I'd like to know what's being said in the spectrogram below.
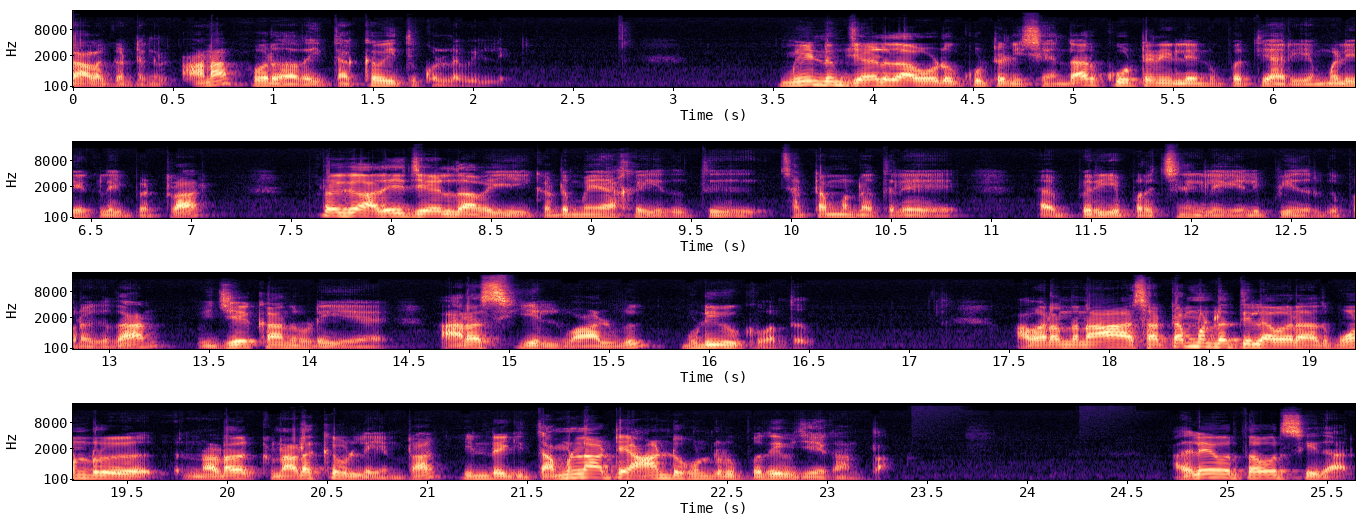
காலகட்டங்கள். ஆனால் அவர் அதை தக்க வைத்துக் கொள்ளவில்லை. மீண்டும் ஜெயலலிதாவோடு கூட்டணி சேர்ந்தார். கூட்டணியிலே முப்பத்தி ஆறு எம்எல்ஏக்களை பெற்றார். பிறகு அதே ஜெயலலிதாவை கடுமையாக எதிர்த்து சட்டமன்றத்திலே பெரிய பிரச்சனைகளை எழுப்பியதற்கு பிறகுதான் விஜயகாந்தனுடைய அரசியல் வாழ்வு முடிவுக்கு வந்தது. அவர் அந்த நா சட்டமன்றத்தில் அவர் அது போன்று நட நடக்கவில்லை என்றால் இன்றைக்கு தமிழ்நாட்டை ஆண்டு கொண்டிருப்பதே விஜயகாந்த் தான். அதிலே அவர் தவறு செய்தார்.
